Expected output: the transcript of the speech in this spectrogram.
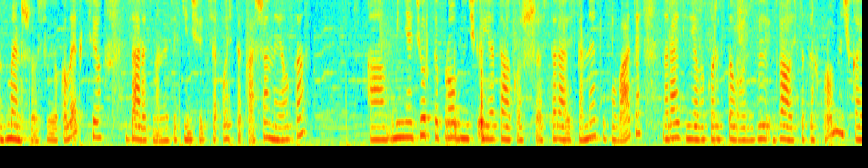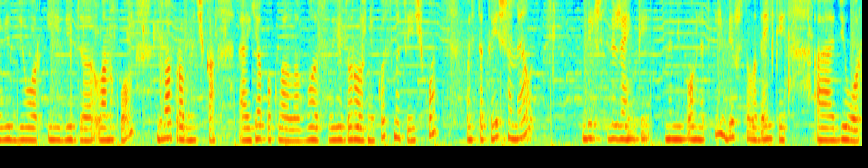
зменшую свою колекцію. Зараз в мене закінчується ось така шанелка. Мініатюрки, пробнички я також стараюся не купувати. Наразі я використовую дві, два ось таких пробничка від Dior і від е, Lancome. Два пробничка е, я поклала в свою дорожню косметичку. Ось такий Chanel, більш свіженький, на мій погляд, і більш солоденький Діор.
